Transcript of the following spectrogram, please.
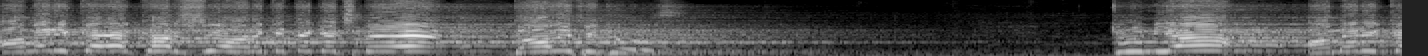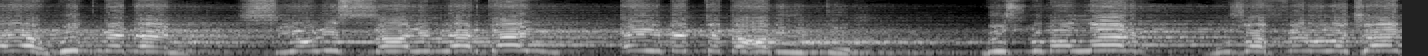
Amerika'ya karşı harekete geçmeye davet ediyoruz. Dünya Amerika'ya hükmeden Siyonist zalimlerden elbette daha büyüktür. Müslümanlar muzaffer olacak,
